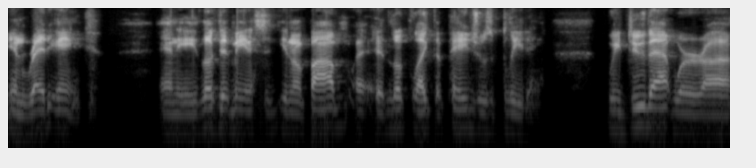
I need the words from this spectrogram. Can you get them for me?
in red ink, and he looked at me and said, you know, Bob, it looked like the page was bleeding. We do that. We're uh,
